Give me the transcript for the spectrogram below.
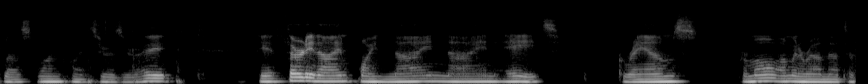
plus 1.008. I get 39.998 grams per mole. I'm going to round that to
